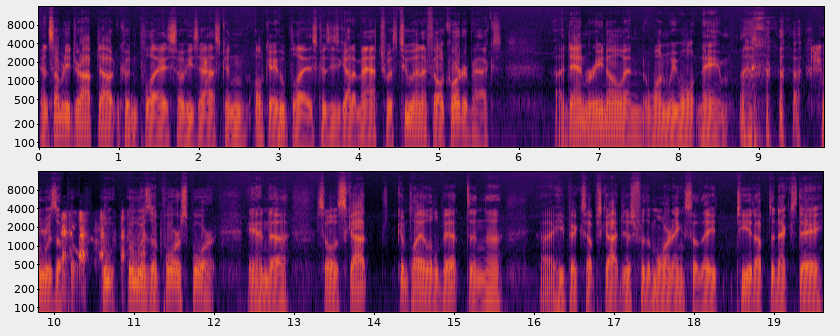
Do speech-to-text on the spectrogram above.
And somebody dropped out and couldn't play, so he's asking, okay, who plays? Because he's got a match with two NFL quarterbacks, uh, Dan Marino and one we won't name, who was a who, who was a poor sport. And uh, so Scott can play a little bit, and uh, uh, he picks up Scott just for the morning. So they tee it up the next day.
